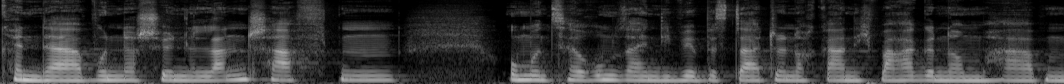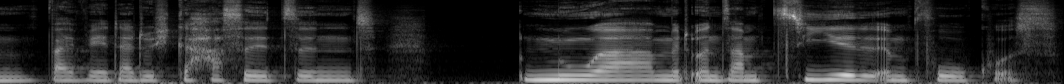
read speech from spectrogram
können da wunderschöne Landschaften um uns herum sein, die wir bis dato noch gar nicht wahrgenommen haben, weil wir dadurch gehasselt sind, nur mit unserem Ziel im Fokus.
